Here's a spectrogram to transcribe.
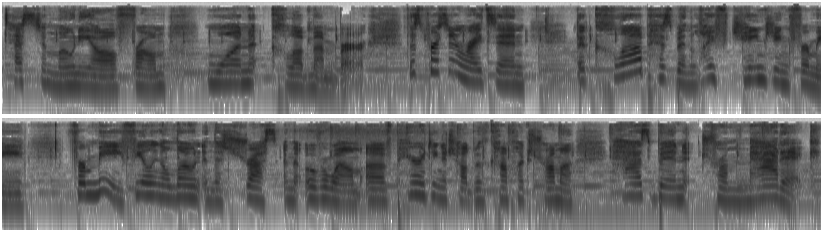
testimonial from one club member. This person writes in The club has been life changing for me. For me, feeling alone in the stress and the overwhelm of parenting a child with complex trauma has been traumatic.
